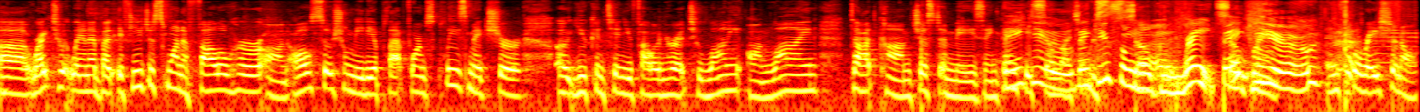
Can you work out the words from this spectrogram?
uh, right to Atlanta. But if you just want to follow her on all social media platforms, please make sure uh, you continue following her at TulaniOnline.com. Just amazing. Thank, Thank you so you. much. It Thank you so much. great. Thank so great. you. Inspirational.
